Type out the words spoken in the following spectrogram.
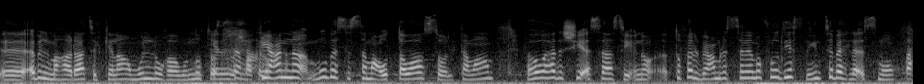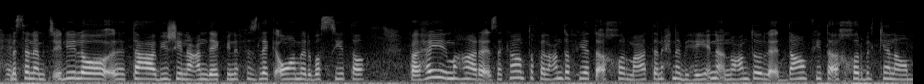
آه، قبل مهارات الكلام واللغة والنطق في عنا مو بس السمع والتواصل تمام؟ فهو هذا الشيء أساسي إنه الطفل بعمر السنة المفروض ينتبه لاسمه. صحيح. مثلا بتقولي له تعب يجي لعندك بينفذ لك أوامر بسيطة. فهي المهارة إذا كان طفل عنده فيها تأخر معناتها نحن بهيئنا إنه عنده لقدام في تأخر بالكلام.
